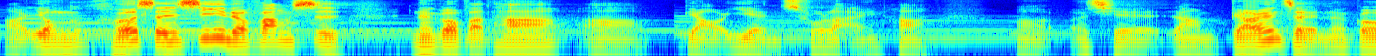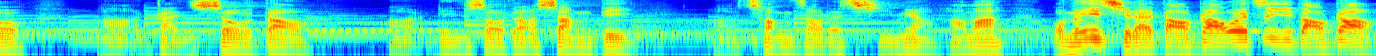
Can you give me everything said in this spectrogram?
啊，用合神心意的方式，能够把它啊表演出来哈，啊，而且让表演者能够啊感受到啊领受到上帝啊创造的奇妙，好吗？我们一起来祷告，为自己祷告，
